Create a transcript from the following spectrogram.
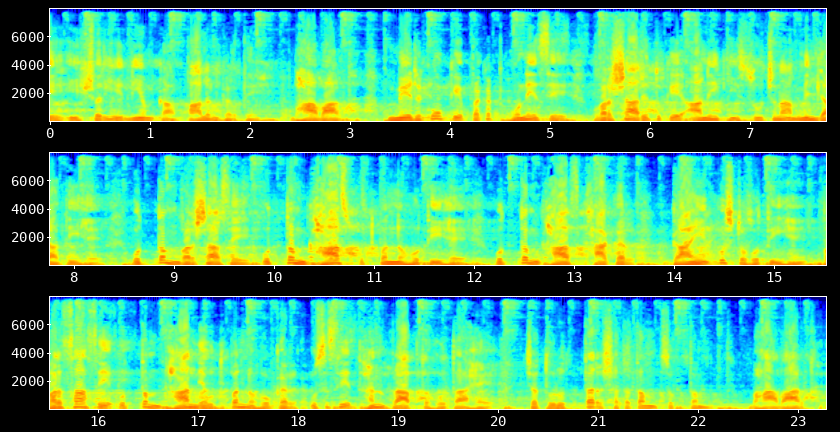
ये ईश्वरीय नियम का पालन करते हैं। भावार्थ, मेढकों के प्रकट होने से वर्षा ऋतु के आने की सूचना मिल जाती है। उत्तम वर्षा से उत्तम घास उत्पन्न होती है। उत्तम घास खाकर गायें पुष्ट होती हैं। वर्षा से उत्तम धान्य उत्पन्न होकर उससे धन प्राप्त होता है। चतुरुत्तर शततम सुक्तम। भावार्थ,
